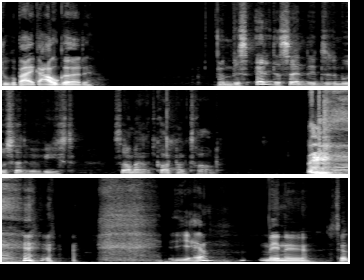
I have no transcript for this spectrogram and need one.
Du kan bare ikke afgøre det. Men hvis alt er sandt, indtil det modsatte er bevist, så er man godt nok travlt. Ja, men øh, så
